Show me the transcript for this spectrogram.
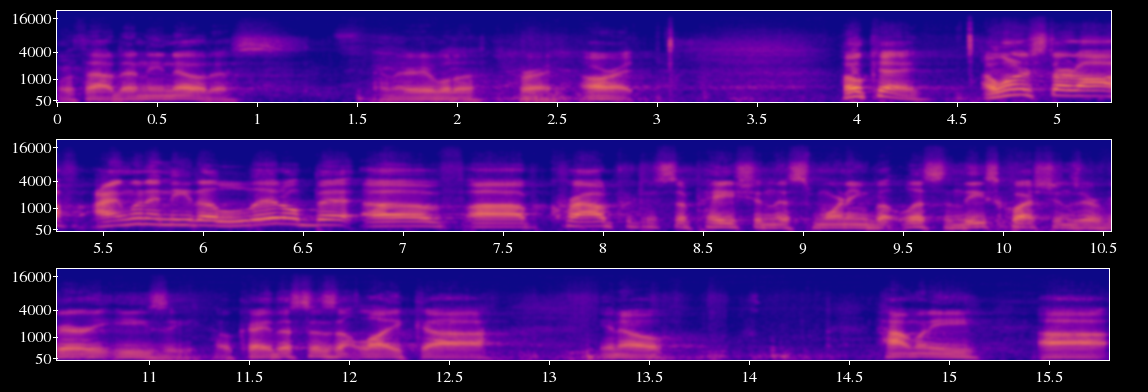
without any notice, and they're able to pray. All right. Okay. I want to start off. I'm going to need a little bit of uh, crowd participation this morning, but listen, these questions are very easy. Okay. This isn't like, uh, you know, how many. Uh,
